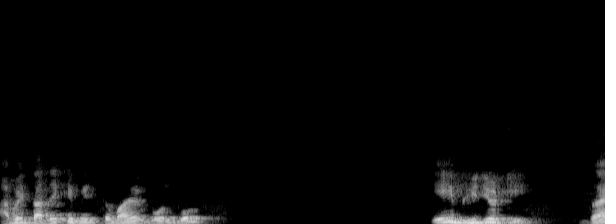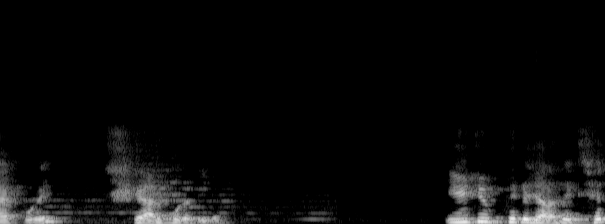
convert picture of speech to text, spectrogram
আমি তাদেরকে বিনীতভাবে বলব, এই ভিডিওটি দয়া করে শেয়ার করে দিবেন। ইউটিউব থেকে যারা দেখছেন,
